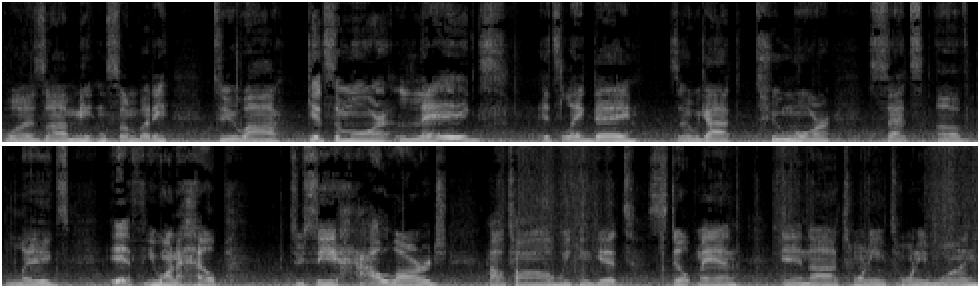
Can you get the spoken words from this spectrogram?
was uh, meeting somebody to uh, get some more legs. It's leg day, so we got two more sets of legs. If you want to help to see how large, how tall we can get Stiltman in uh, 2021,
